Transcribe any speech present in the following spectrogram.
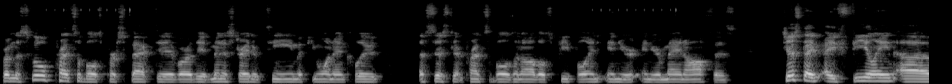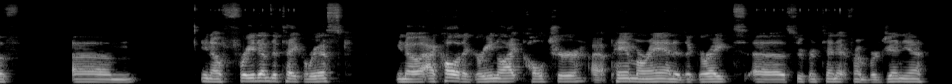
from the school principal's perspective or the administrative team if you want to include assistant principals and all those people in, in your in your main office just a, a feeling of um, you know freedom to take risk. You know I call it a green light culture. Uh, Pam Moran is a great uh, superintendent from Virginia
